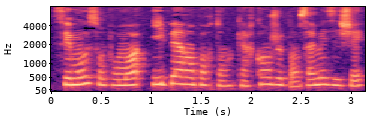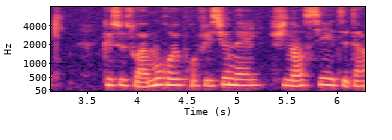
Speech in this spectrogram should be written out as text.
Ces mots sont pour moi hyper importants car quand je pense à mes échecs, que ce soit amoureux, professionnel, financier, etc.,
